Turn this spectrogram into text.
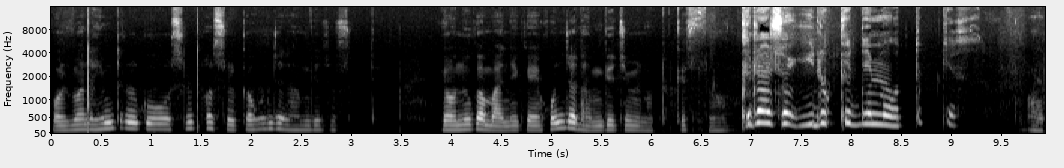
얼마나 힘들고 슬펐을까 혼자 남겨졌을 때. 연우가 만약에 혼자 남겨지면 어떻겠어. 그래서 이렇게 되면 어떻겠어? 맞아.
